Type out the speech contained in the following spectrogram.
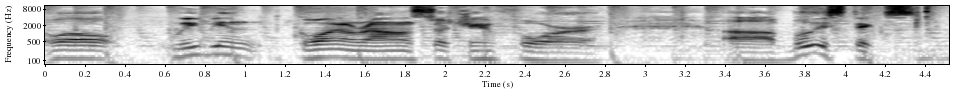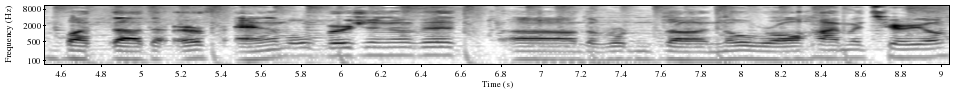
Well, we've been going around searching for uh, bully sticks, but uh, the Earth Animal version of it, uh, the, the no rawhide material,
